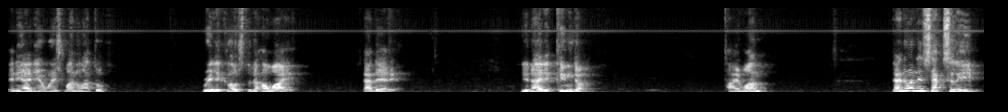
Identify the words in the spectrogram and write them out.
Any idea where's Vanuatu? Really close to the Hawaii, that area. United Kingdom, Taiwan. That one is actually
